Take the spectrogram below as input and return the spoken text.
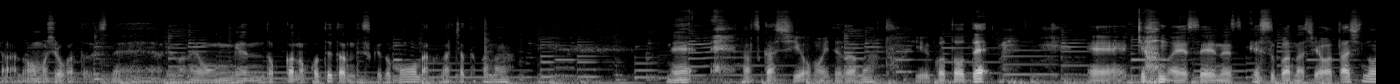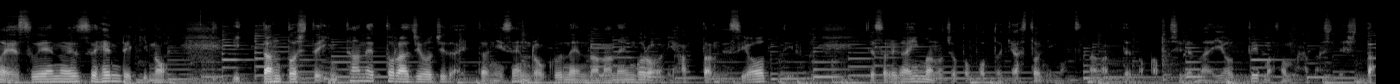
あの、面白かったですね。あれはね、音源どっか残ってたんですけど、もうなくなっちゃったかな。ね、懐かしい思い出だなということで、えー、今日の SNS 話は私の SNS 遍歴の一端としてインターネットラジオ時代って2006年7年頃にあったんですよっていうでそれが今のちょっとポッドキャストにもつながってるのかもしれないよっていう、まあ、そんな話でした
